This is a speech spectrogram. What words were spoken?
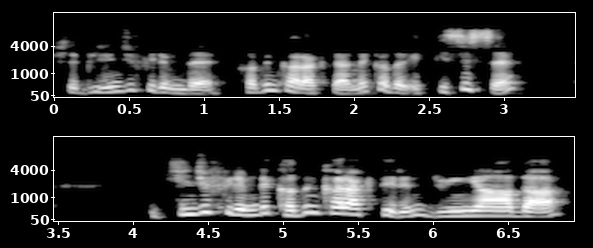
işte birinci filmde kadın karakter ne kadar etkisizse ikinci filmde kadın karakterin dünyada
